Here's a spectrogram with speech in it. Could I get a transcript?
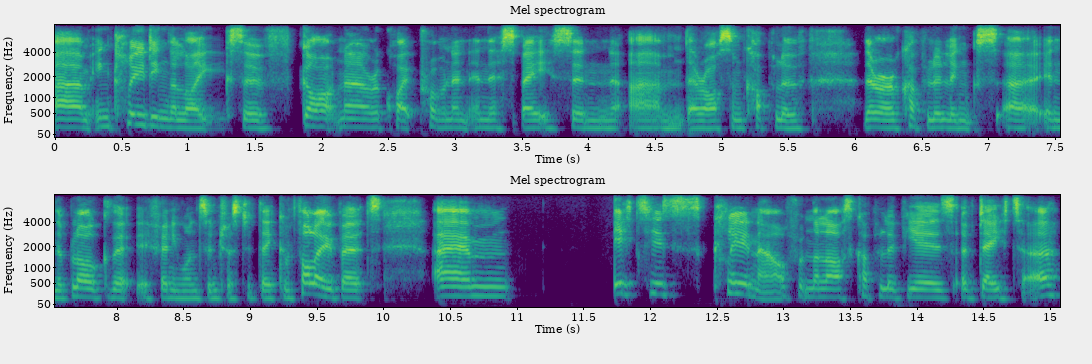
um, including the likes of Gartner are quite prominent in this space, and um, there are some couple of there are a couple of links uh, in the blog that if anyone's interested they can follow. But um, it is clear now from the last couple of years of data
